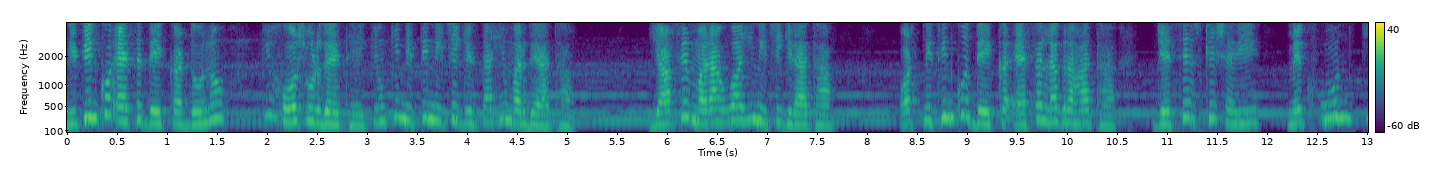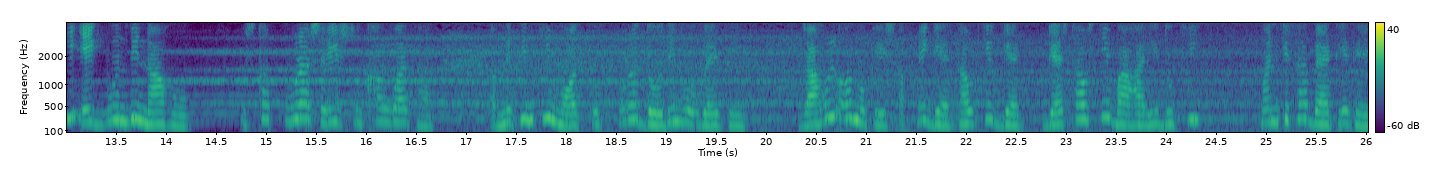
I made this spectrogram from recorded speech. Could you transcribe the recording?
नितिन को ऐसे देखकर दोनों के होश उड़ गए थे, क्योंकि नितिन नीचे गिरता ही मर गया था, या फिर मरा हुआ ही नीचे गिरा था। और नितिन को देखकर ऐसा लग रहा था, जैसे उसके शरीर में खून की एक बूंद भी ना हो। उसका पूरा शरीर सूखा हुआ था। अब नितिन की मौत को पूरे दो दिन हो गए थे। राहुल और मुकेश अपने गेस्ट हाउस के गेट गेस्ट हाउस के बाहर ही दुखी मन के साथ बैठे थे।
